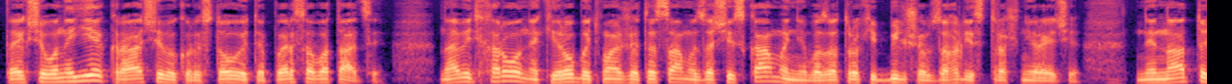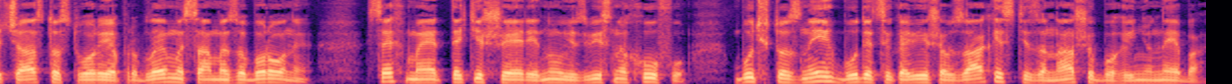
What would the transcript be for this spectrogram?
та якщо вони є, краще використовуйте перса в атаці. Навіть Харон, який робить майже те саме за 6 каменів, а за трохи більше взагалі страшні речі, не надто часто створює проблеми саме з оборони. Сехмет, Тетішері, ну і звісно хуфу. Будь-хто з них буде цікавіше в захисті за нашу богиню неба.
